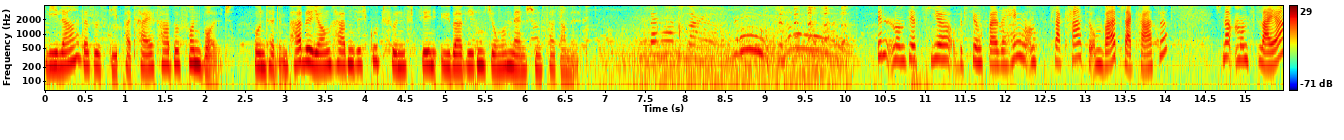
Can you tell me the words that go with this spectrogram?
Lila, das ist die Parteifarbe von Volt. Unter dem Pavillon haben sich gut 15 überwiegend junge Menschen versammelt. Binden uns jetzt hier bzw. hängen uns Plakate um Wahlplakate, schnappen uns Flyer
